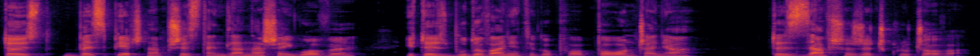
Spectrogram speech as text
to jest bezpieczna przystań dla naszej głowy i to jest budowanie tego po połączenia, to jest zawsze rzecz kluczowa.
